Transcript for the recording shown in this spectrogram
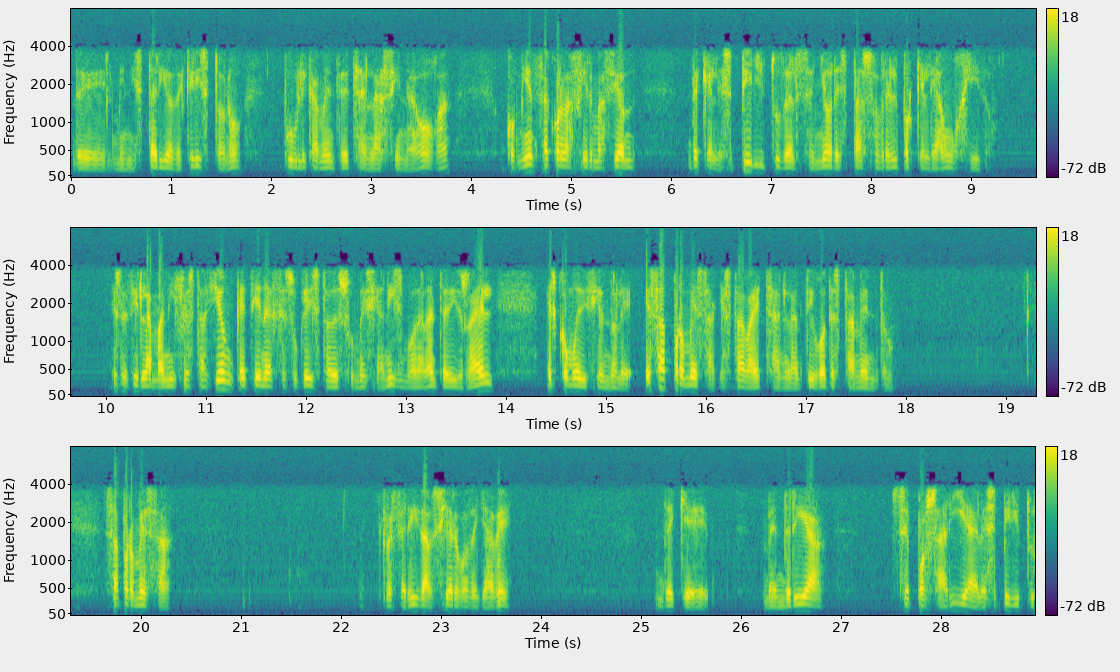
del ministerio de Cristo, ¿no? públicamente hecha en la sinagoga, comienza con la afirmación de que el Espíritu del Señor está sobre él porque le ha ungido. Es decir, la manifestación que tiene Jesucristo de su mesianismo delante de Israel es como diciéndole, esa promesa que estaba hecha en el Antiguo Testamento, esa promesa referida al siervo de Yahvé, de que vendría, se posaría el Espíritu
